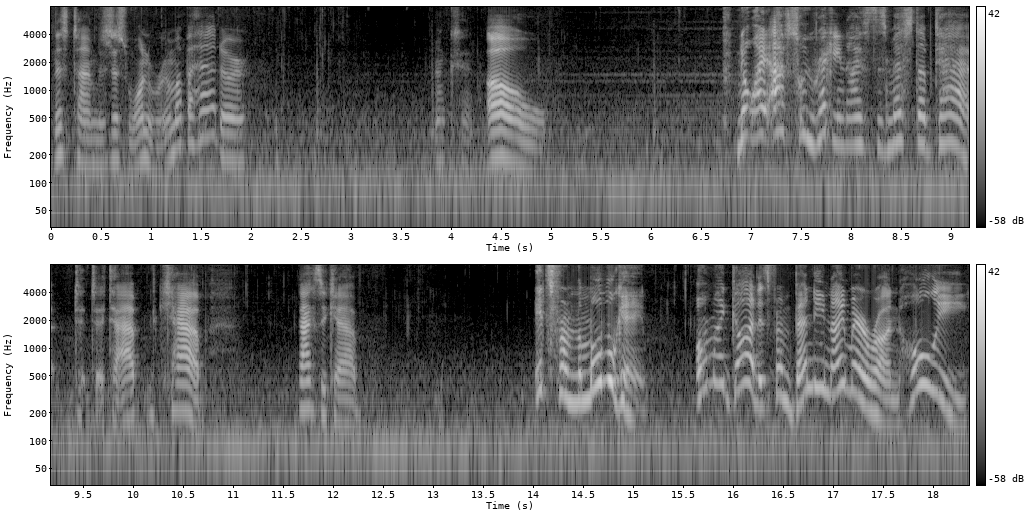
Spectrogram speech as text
This time, there's just one room up ahead, or... Okay. Oh. No, I absolutely recognize this messed up tab. Tab? Cab. Taxi cab. It's from the mobile game. Oh my god, it's from Bendy Nightmare Run. Holy.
